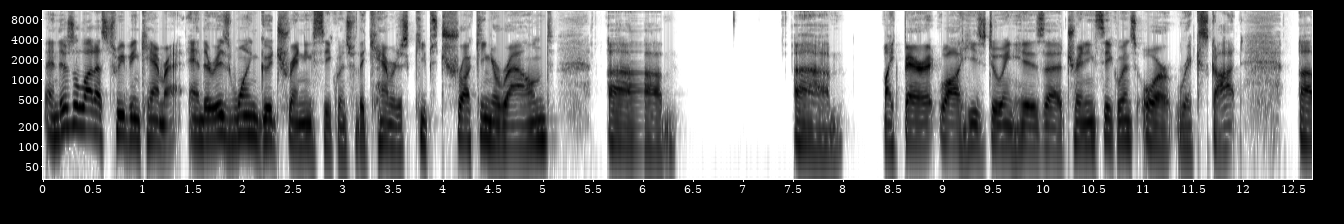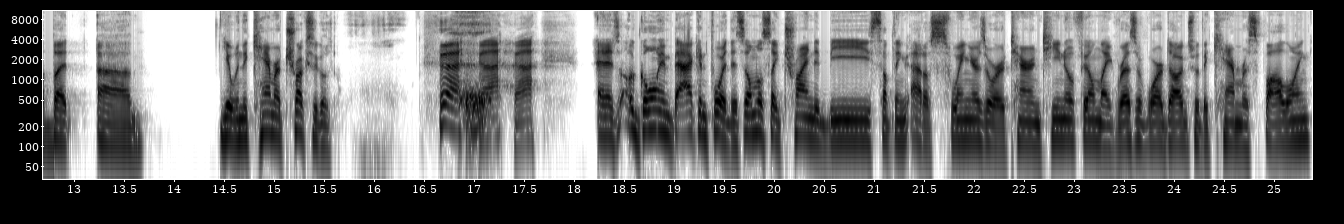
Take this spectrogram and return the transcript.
and there's a lot of sweeping camera, and there is one good training sequence where the camera just keeps trucking around um, um, Mike Barrett while he's doing his uh, training sequence, or Rick Scott. Uh, but um, yeah, when the camera trucks, it goes, and it's going back and forth. It's almost like trying to be something out of Swingers or a Tarantino film like Reservoir Dogs where the camera's following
